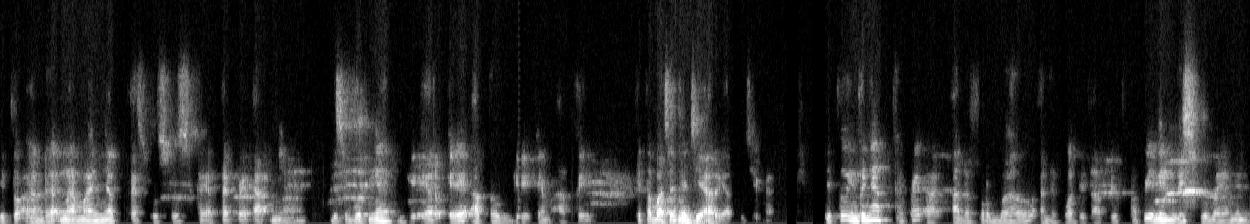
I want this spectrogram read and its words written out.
itu ada namanya tes khusus kayak TPA-nya disebutnya GRE atau GMAT kita bacanya GRE atau GMAT itu intinya TPA ada verbal ada kuantitatif tapi ini English lu bayangin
